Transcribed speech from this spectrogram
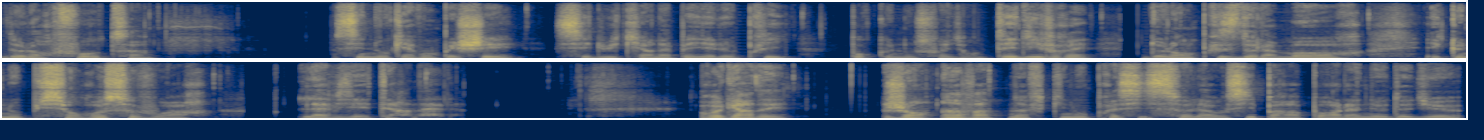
de leurs fautes. C'est nous qui avons péché, c'est lui qui en a payé le prix pour que nous soyons délivrés de l'emprise de la mort et que nous puissions recevoir la vie éternelle. Regardez, Jean 1,29 qui nous précise cela aussi par rapport à l'agneau de Dieu.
